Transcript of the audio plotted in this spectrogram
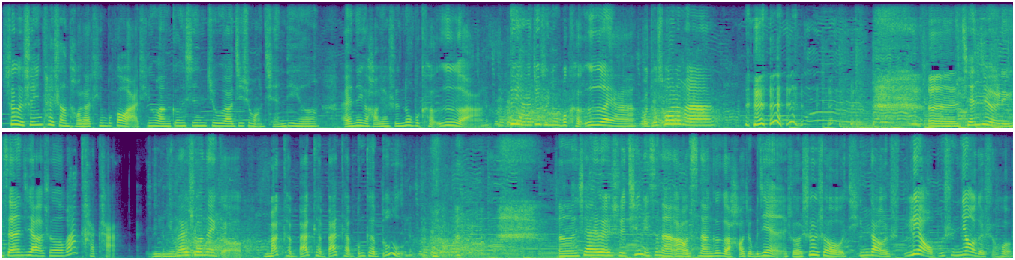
说的声音太上头了，听不够啊，听完更新就要继续往前听。哎，那个好像是怒不可遏啊，对呀，就是怒不可遏呀，我读错了吗？嗯，千九零三就要说哇卡卡，你你应该说那个马卡巴卡巴卡崩卡布。嗯，下一位是青理思南啊，思南哥哥，好久不见。说射手听到料不是尿的时候，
